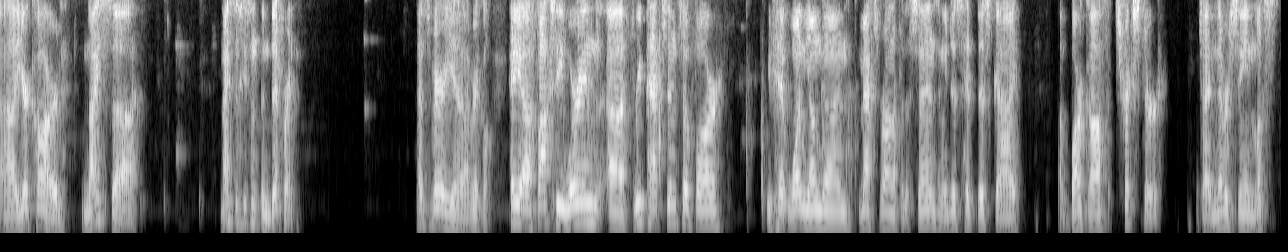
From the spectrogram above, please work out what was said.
uh, your card. Nice, uh, nice to see something different. That's very, uh, very cool. Hey, uh, Foxy, we're in uh, three packs in so far. We've hit one Young Gun, Max Vrana for the Sens, and we just hit this guy, a Barkov Trickster, which I had never seen. Looks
